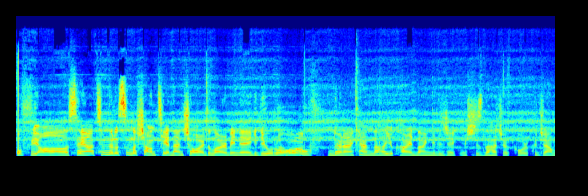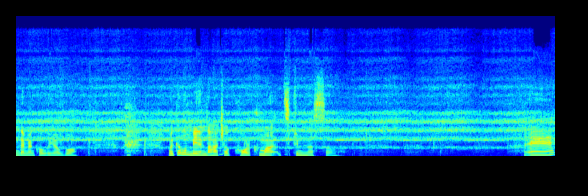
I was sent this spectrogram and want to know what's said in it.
of ya, seyahatimin arasında şantiyeden çağırdılar beni. Gidiyorum. Of, dönerken daha yukarıdan gidecekmişiz. Daha çok korkacağım demek oluyor bu. Bakalım benim daha çok korkma tipim nasıl? Ee,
